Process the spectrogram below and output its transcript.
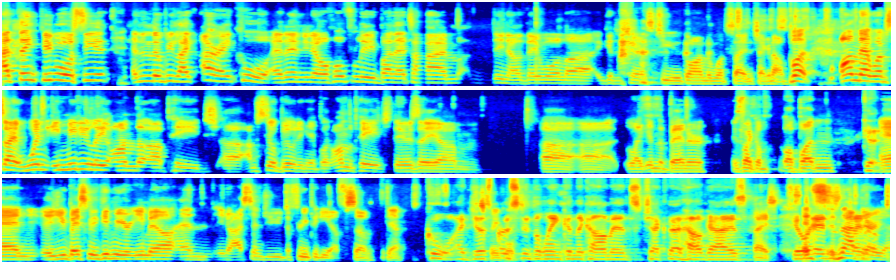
I think people will see it and then they'll be like, all right, cool. And then, you know, hopefully by that time, you know, they will uh, get a chance to go on the website and check it out. But on that website, when immediately on the uh, page, uh, I'm still building it, but on the page, there's a, um, uh, uh, like in the banner, it's like a, a button. Good. And you basically give me your email, and you know I send you the free PDF. So yeah. Cool. I just posted cool. the link in the comments. Check that out, guys. Nice. Go it's, ahead. It's not there yet.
